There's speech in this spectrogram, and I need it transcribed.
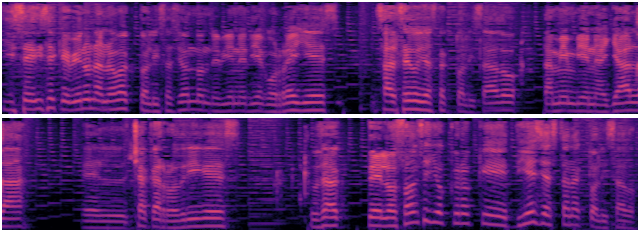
y se dice que viene una nueva actualización donde viene Diego Reyes, Salcedo ya está actualizado, también viene Ayala, el Chaca Rodríguez. O sea, de los 11 yo creo que 10 ya están actualizados.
